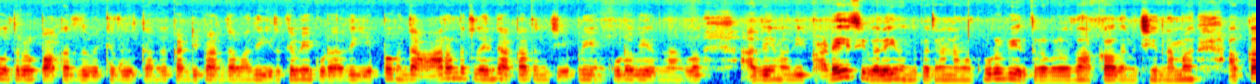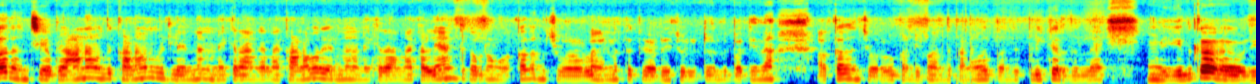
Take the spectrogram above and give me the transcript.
ஒரு தடவை பார்க்குறது வைக்கிறது இருக்காங்க. கண்டிப்பாக அந்த மாதிரி இருக்கவே கூடாது. எப்போ வந்து ஆரம்பத்துலேருந்து அக்கா தங்கச்சி எப்படி என் கூடவே இருந்தாங்களோ அதே மாதிரி கடைசி வரையும் வந்து பார்த்திங்கன்னா நம்ம கூடவே இருக்கிறவரை தான் அக்கா தங்கச்சி. நம்ம அக்கா தங்கச்சி அப்படி ஆனால் வந்து கணவன் வீட்டில் என்ன நினைக்கிறாங்கன்னா கணவர் என்ன நினைக்கிறாங்கன்னா கல்யாணத்துக்கு அப்புறம் உங்கள் அக்கா தங்கச்சி வரவெல்லாம் என்னத்துக்கு அப்படி அப்படின்னு சொல்லிட்டு வந்து பார்த்திங்கன்னா அக்கா தங்கச்சி உறவு கண்டிப்பாக அந்த கணவருக்கு வந்து பிடிக்கிறது இல்லை எதுக்காக அப்படி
